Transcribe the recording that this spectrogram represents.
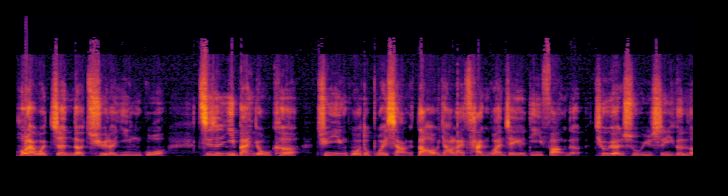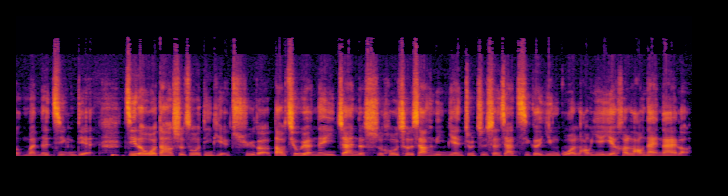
后来我真的去了英国。其实一般游客去英国都不会想到要来参观这个地方的。秋园属于是一个冷门的景点。记得我当时坐地铁去的，到秋园那一站的时候，车厢里面就只剩下几个英国老爷爷和老奶奶了。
